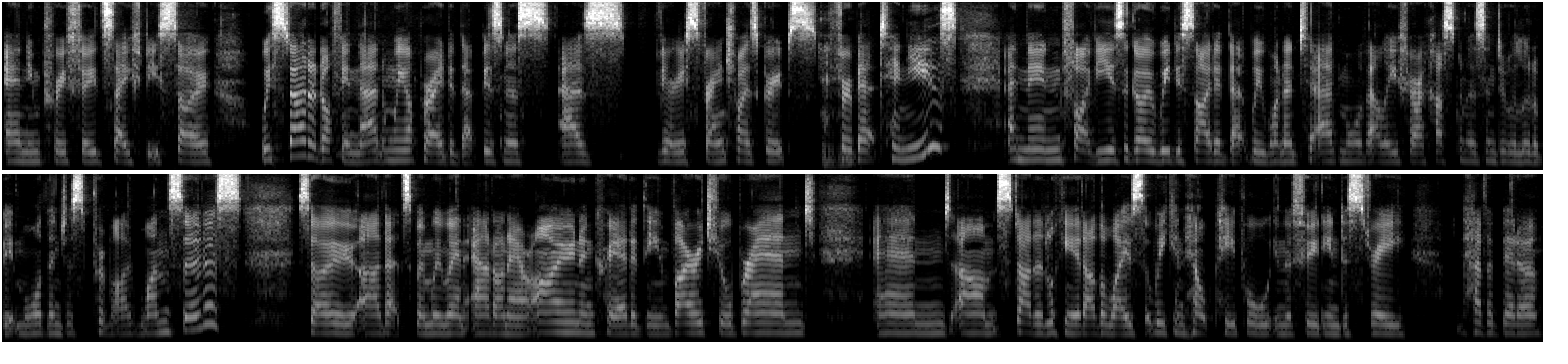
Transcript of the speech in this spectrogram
and improve food safety. So we started off in that and we operated that business as various franchise groups for about 10 years. And then five years ago, we decided that we wanted to add more value for our customers and do a little bit more than just provide one service. So uh, that's when we went out on our own and created the EnviroChill brand and um, started looking at other ways that we can help people in the food industry have a better,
